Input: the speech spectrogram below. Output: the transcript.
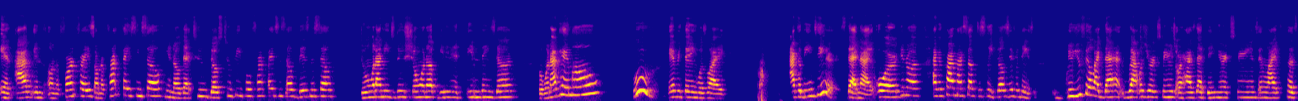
And I, in on the front face, on the front facing self, you know, that two, those two people, front facing self, business self, doing what I need to do, showing up, getting it, getting things done. But when I came home, whoo, everything was like I could be in tears that night, or you know, I could cry myself to sleep. Those different things do you feel like that that was your experience or has that been your experience in life because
